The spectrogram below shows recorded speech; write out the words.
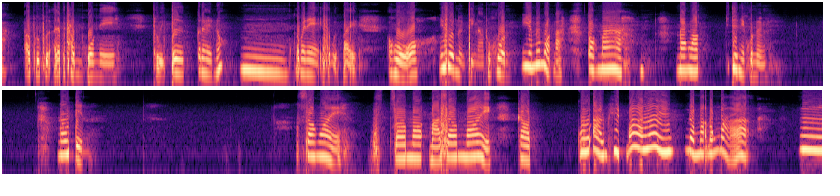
ะ เอาเผื่อๆอาจจะไปทำโพลในทวิตเตอร์ก็ได้เนาะ อืม ก็ไม่แน่เสมอไป โอ้โห นี่ส่วนหนึ่งจริงนะทุกคน นี่ยังไม่หมดนะ ต่อมา น้องรักพี่เจนอีกคนหนึ่งโนเต็นซามอยซามอหมาซามอย กับกูอ่านผิดมากเลยเดี๋ยมาน้องหมาเออ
